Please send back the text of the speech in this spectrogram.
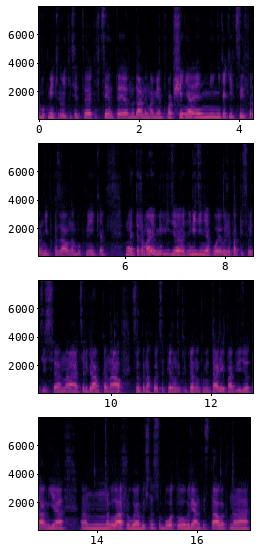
букмекер выкатит коэффициенты. На данный момент вообще ни, ни, никаких цифр не показал нам букмекер. Ну, это же мое видео, видение боя. Вы же подписывайтесь э, на телеграм-канал. Ссылка находится в первом закрепленном комментарии под видео. Там я эм, влаживаю обычно в субботу варианты ставок на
